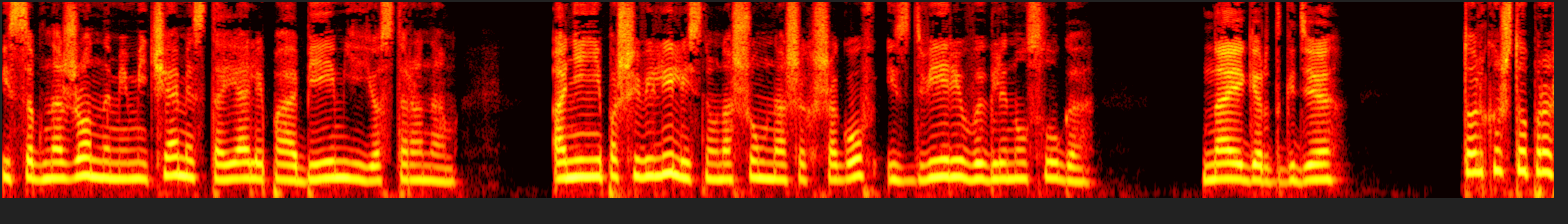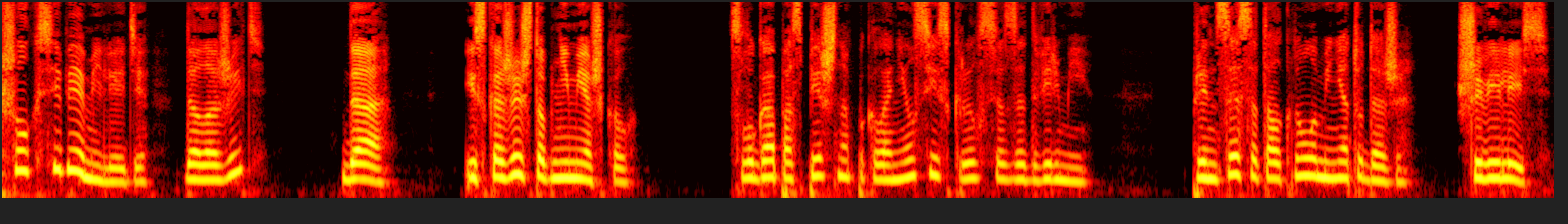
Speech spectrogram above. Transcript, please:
и с обнаженными мечами стояли по обеим ее сторонам. Они не пошевелились, но на шум наших шагов из двери выглянул слуга. «Найгерт где?» Только что прошел к себе, миледи. Доложить? Да. И скажи, чтоб не мешкал. Слуга поспешно поклонился и скрылся за дверьми. Принцесса толкнула меня туда же. Шевелись.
